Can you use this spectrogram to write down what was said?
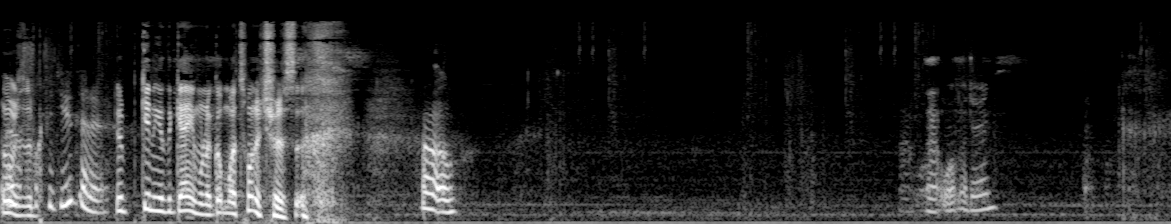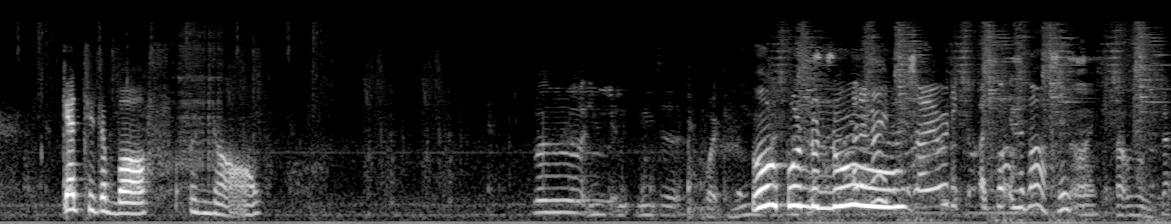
Oh, Where it's the the, fuck did you get it? the beginning of the game when I got my tonitrus. Oh, Right, what am I doing? get to the bath. No. No, no, no, toilet. You need to wait. Can you? Oh, Open the I don't know, door. because I already I got in the bath, didn't I? That was on the deck.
